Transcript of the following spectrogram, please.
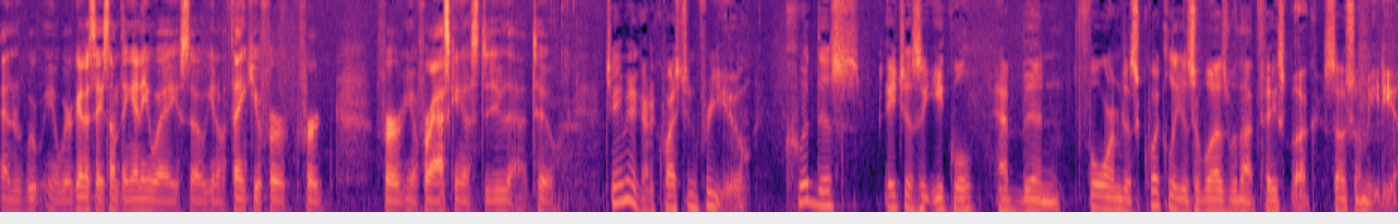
and we, you know, we were going to say something anyway. So you know, thank you for for for you know for asking us to do that too. Jamie, I got a question for you. Could this HSE Equal have been formed as quickly as it was without Facebook, social media?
